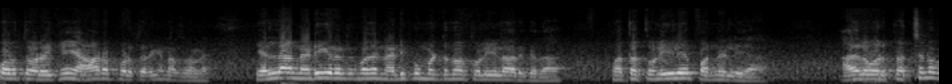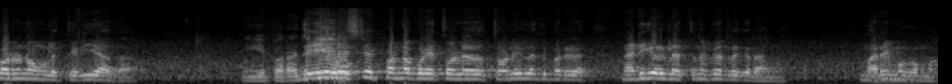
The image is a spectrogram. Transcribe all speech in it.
பொறுத்த வரைக்கும் யாரை பொறுத்த வரைக்கும் நான் சொல்லேன் எல்லா நடிகர்களுக்கும் பார்த்தா நடிப்பு மட்டும்தான் தொழிலாக இருக்குதா? மற்ற தொழிலே பண்ணலையா? அதுல ஒரு பிரச்சனை வரும்னு உங்களுக்கு தெரியாதா? நீங்க இப்ப ரஜினி எஸ்டேட் பண்ணக்கூடிய தொழில் தொழிலதிபர் நடிகர்கள் எத்தனை பேர் இருக்கிறாங்க? மறைமுகமா.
